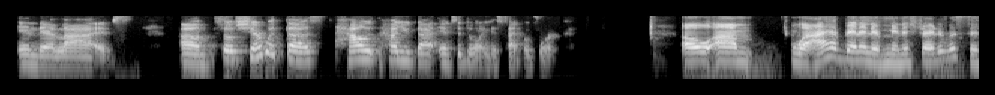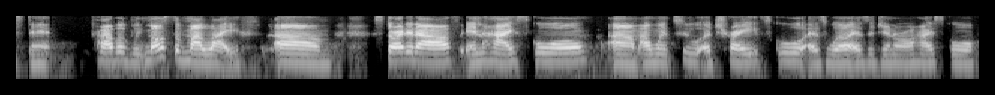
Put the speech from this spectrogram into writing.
in their lives. Um, so share with us how how you got into doing this type of work. Oh, um, well, I have been an administrative assistant probably most of my life. Um, started off in high school. Um, I went to a trade school as well as a general high school,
